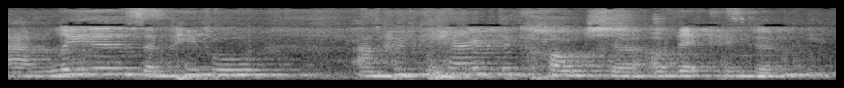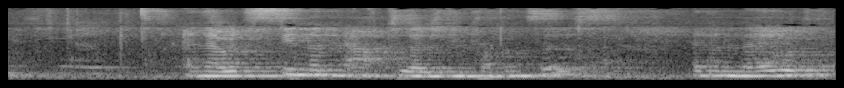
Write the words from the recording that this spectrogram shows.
um, leaders and people um, who carried the culture of that kingdom, and they would send them out to those new provinces, and then they would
